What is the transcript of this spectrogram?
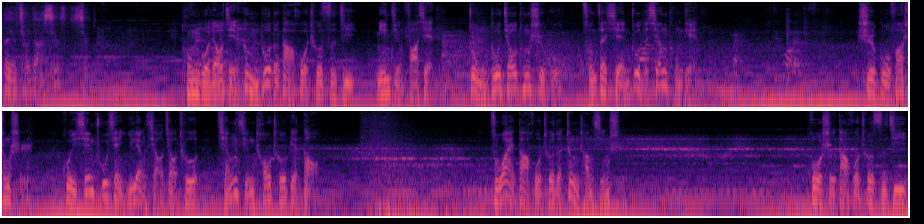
带有强加性性质。通过了解更多的大货车司机，民警发现，众多交通事故存在显著的相同点。事故发生时，会先出现一辆小轿车强行超车变道，阻碍大货车的正常行驶，迫使大货车司机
